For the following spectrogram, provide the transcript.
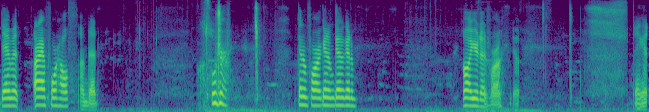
Damn it. I have four health. I'm dead. Soldier! Get him, Pharah. Get him, get him, get him. Oh, you're dead, Pharah. Yeah. Dang it.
